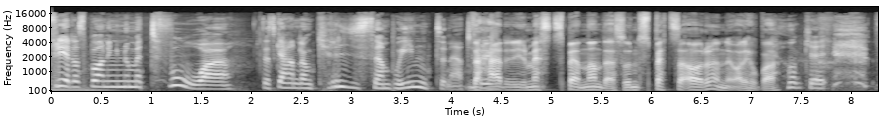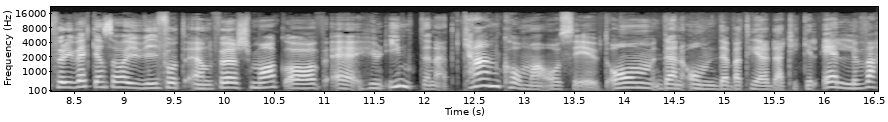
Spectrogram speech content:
Fredagsspaning nummer två det ska handla om krisen på internet. Det här är det mest spännande, så spetsa öronen nu allihopa. Okej, okay. för i veckan så har ju vi fått en försmak av eh, hur internet kan komma att se ut om den omdebatterade artikel 11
